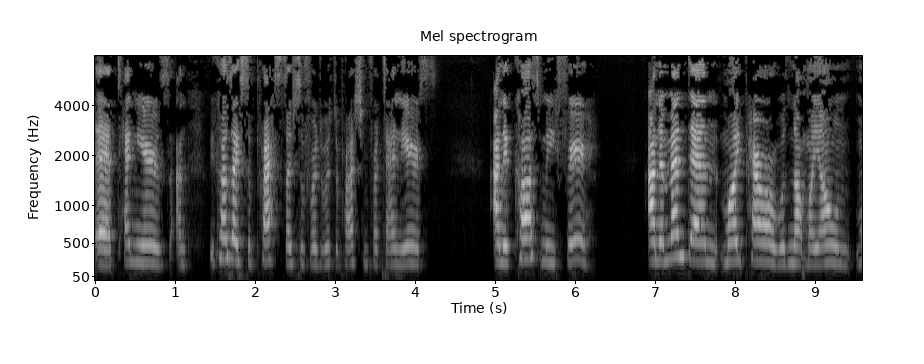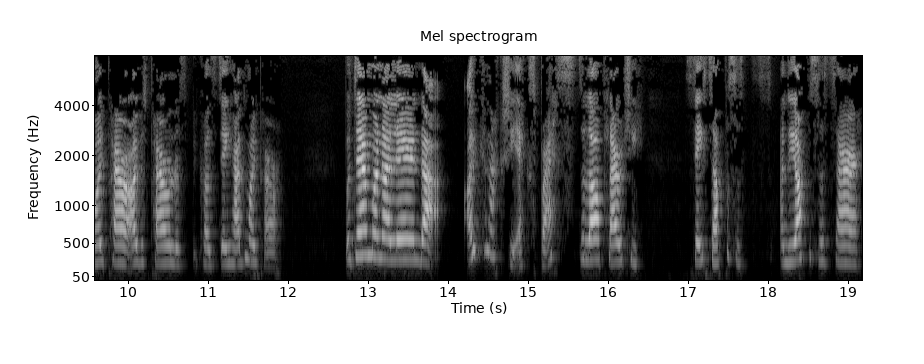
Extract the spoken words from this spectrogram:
uh, 10 years. And because I suppressed, I suffered with depression for 10 years. And it caused me fear and it meant then my power was not my own. My power, I was powerless because they had my power. But then when I learned that I can actually express the law of polarity states opposites, and the opposites are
